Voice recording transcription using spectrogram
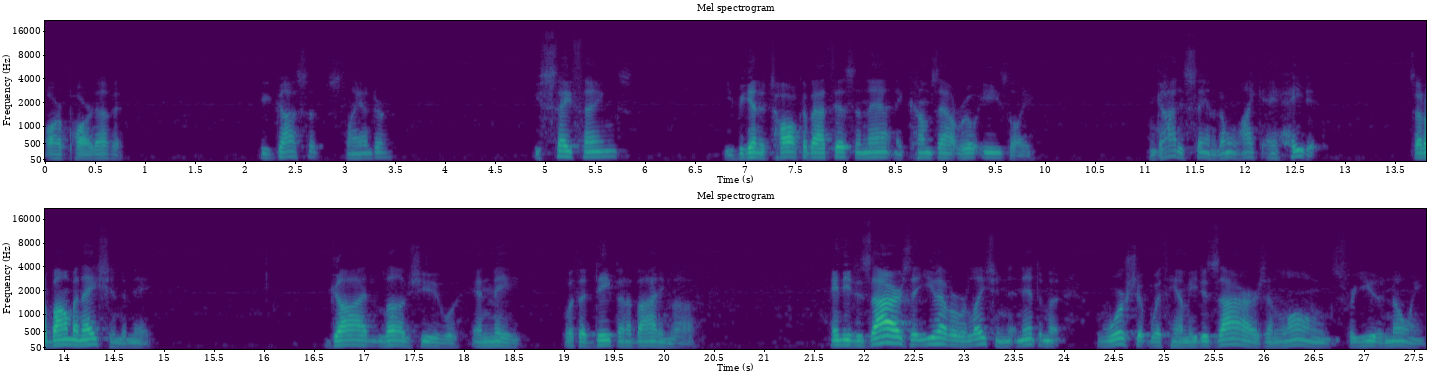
are a part of it. You gossip, slander, you say things, you begin to talk about this and that, and it comes out real easily. And God is saying, I don't like it, I hate it. It's an abomination to me. God loves you and me with a deep and abiding love. And He desires that you have a relation, an intimate worship with Him. He desires and longs for you to know Him.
